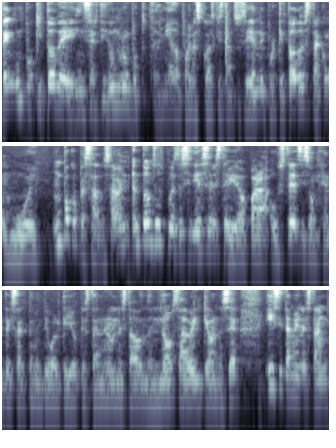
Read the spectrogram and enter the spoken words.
Tengo un poquito de incertidumbre, un poquito de miedo por las cosas que están sucediendo y porque todo está como muy, un poco pesado, ¿saben? Entonces pues decidí hacer este video para ustedes si son gente exactamente igual que yo que están en un estado donde no saben qué van a hacer y si también están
